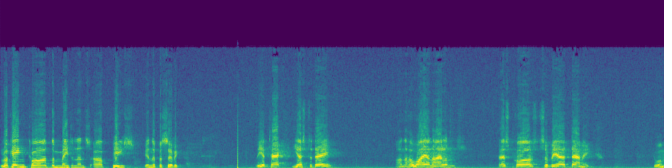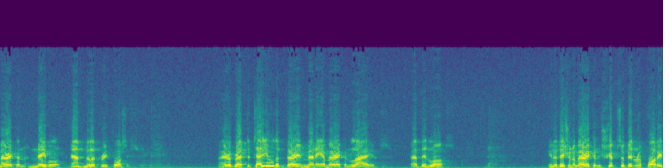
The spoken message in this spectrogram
looking toward the maintenance of peace in the Pacific. The attack yesterday on the Hawaiian Islands has caused severe damage to American naval and military forces. I regret to tell you that very many American lives have been lost. In addition, American ships have been reported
